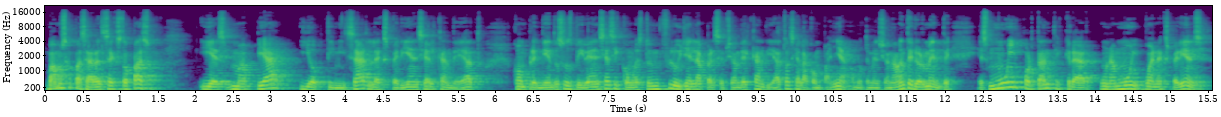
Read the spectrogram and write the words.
Vamos a pasar al sexto paso y es mapear y optimizar la experiencia del candidato, comprendiendo sus vivencias y cómo esto influye en la percepción del candidato hacia la compañía. Como te mencionaba anteriormente, es muy importante crear una muy buena experiencia.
